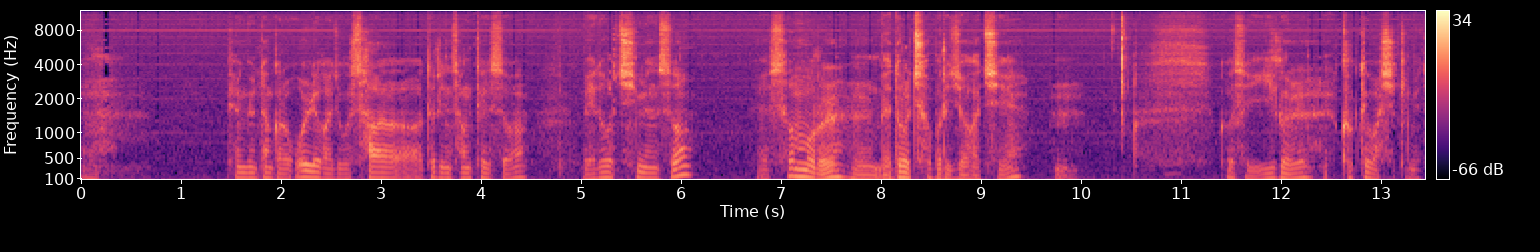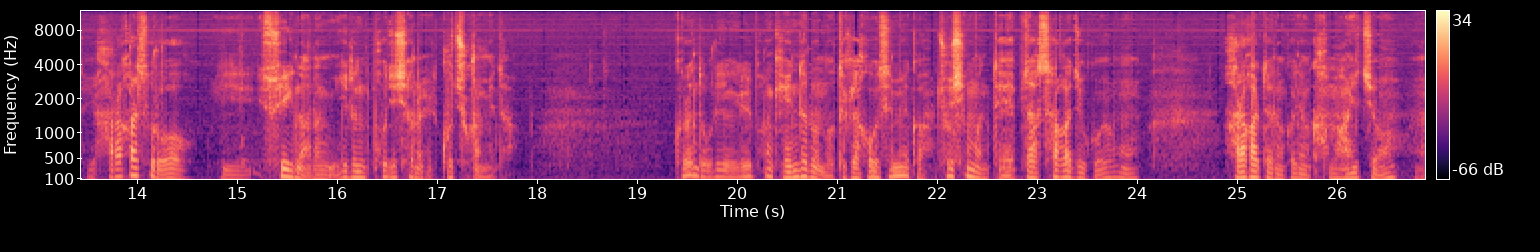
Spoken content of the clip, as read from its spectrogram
어, 평균 단가를 올려 가지고 사들인 상태에서 매도 치면서 예, 선물을 매도를 쳐버리죠 같이 음. 그래서 이익을 극대화 시킵니다 하락할수록 이 수익 나는 이런 포지션을 구축합니다. 그런데 우리 일반 개인들은 어떻게 하고 있습니까? 주식만 대작 사가지고요. 어, 하락할 때는 그냥 가만히 있죠. 예.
